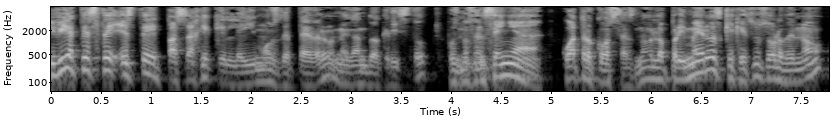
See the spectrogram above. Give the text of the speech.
Y fíjate, este, este pasaje que leímos de Pedro, negando a Cristo, pues nos enseña cuatro cosas, ¿no? Lo primero es que Jesús ordenó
